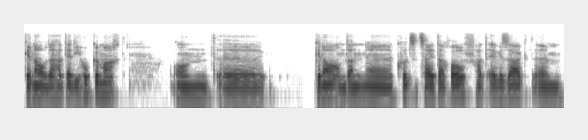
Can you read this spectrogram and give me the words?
genau, da hat er die Hook gemacht. Und äh, genau, und dann äh, kurze Zeit darauf hat er gesagt, ähm,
